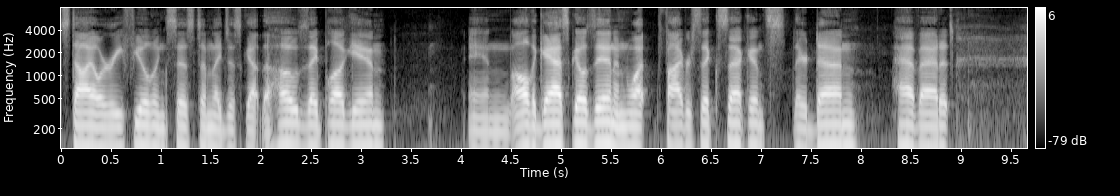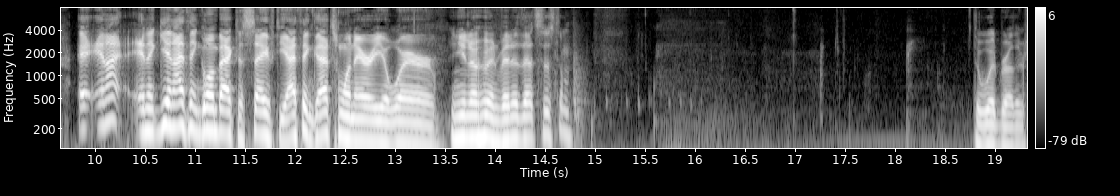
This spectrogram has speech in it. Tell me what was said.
style refueling system. They just got the hose they plug in, and all the gas goes in in what five or six seconds. They're done. Have at it. A- And I and again, I think going back to safety, I think that's one area where And you know who invented that system? The Wood brothers.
